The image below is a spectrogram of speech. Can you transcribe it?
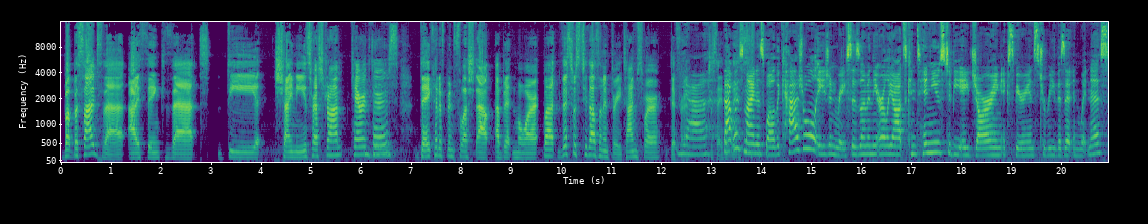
But besides that, I think that the Chinese restaurant characters, mm-hmm. They could have been fleshed out a bit more. But this was 2003. Times were different. Yeah, to say the that was least. mine as well. The casual Asian racism in the early aughts continues to be a jarring experience to revisit and witness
